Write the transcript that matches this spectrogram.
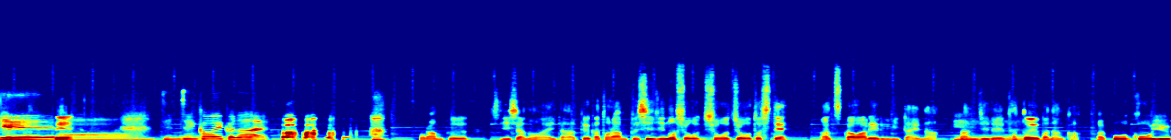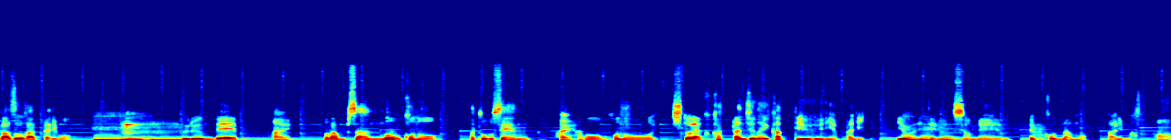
へーって、あ全然可愛くない。トランプ支持者の間というかトランプ支持の象象徴として扱われるみたいな感じで例えばなんかあこうこういう画像があったりもう。んんす。るんで、はい。トランプさんのこのまあ当選はいはい。のこの一役買ったんじゃないかっていうふうにやっぱり言われてるんですよね。やっぱこんなんもあります。あ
